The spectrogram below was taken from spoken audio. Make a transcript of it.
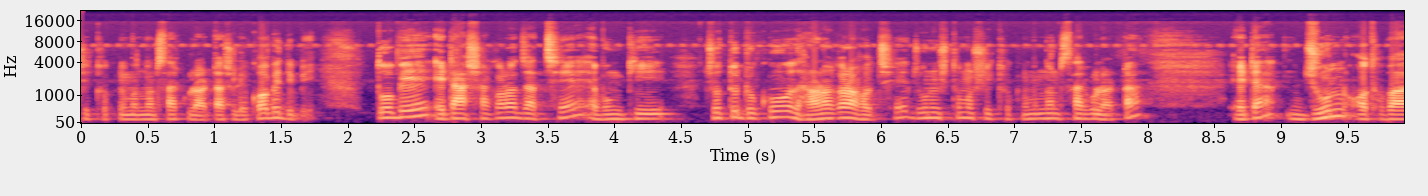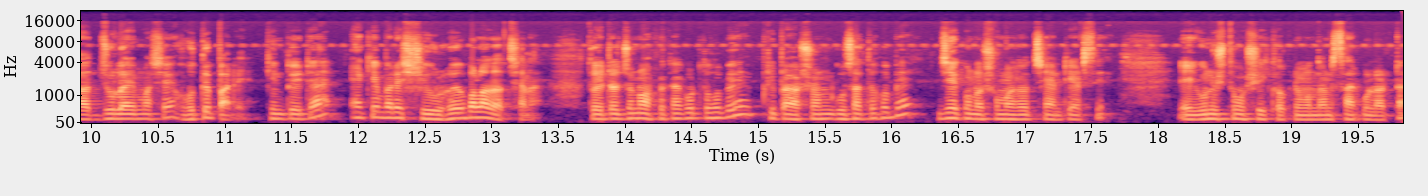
শিক্ষক নিবন্ধন সার্কুলারটা আসলে কবে দিবে। তবে এটা আশা করা যাচ্ছে এবং কি যতটুকু ধারণা করা হচ্ছে যে উনিশতম শিক্ষক নিবন্ধন সার্কুলারটা এটা জুন অথবা জুলাই মাসে হতে পারে, কিন্তু এটা একেবারে শিওর হয়ে বলা যাচ্ছে না। তো এটার জন্য অপেক্ষা করতে হবে, প্রিপারেশন গোছাতে হবে যে কোনো সময় হচ্ছে এনটিআরসি এই উনিশতম শিক্ষক নিবন্ধন সার্কুলারটা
